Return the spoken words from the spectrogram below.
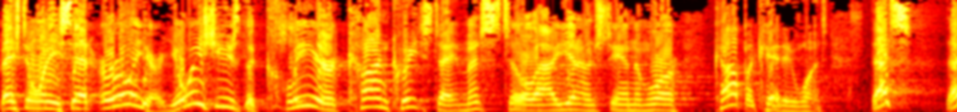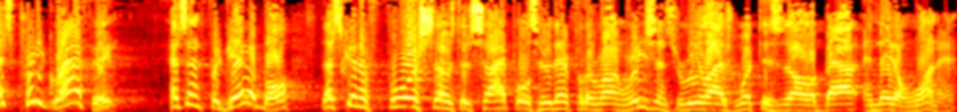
based on what he said earlier. You always use the clear, concrete statements to allow you to understand the more complicated ones. That's, that's pretty graphic. That's unforgettable. That's going to force those disciples who are there for the wrong reasons to realize what this is all about and they don't want it.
